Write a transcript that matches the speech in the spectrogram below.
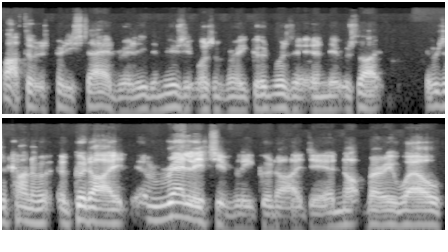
Well, I thought it was pretty sad, really. The music wasn't very good, was it? And it was like, it was a kind of a, a good idea, relatively good idea, not very well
